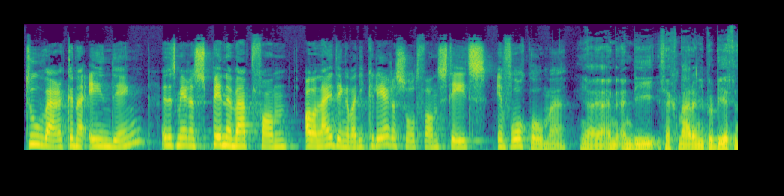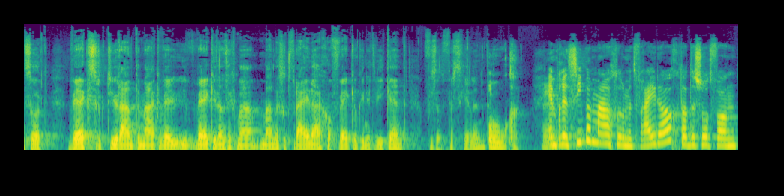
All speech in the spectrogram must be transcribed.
toewerken naar één ding. Het is meer een spinnenweb van allerlei dingen waar die kleren soort van steeds in voorkomen. Ja, ja en, en die zeg maar, en je probeert een soort werkstructuur aan te maken. Wij, werk je dan zeg maar maandag tot vrijdag of werk je ook in het weekend? Of is dat verschillend? Ook. In principe maandag tot en met vrijdag. Dat is een soort van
